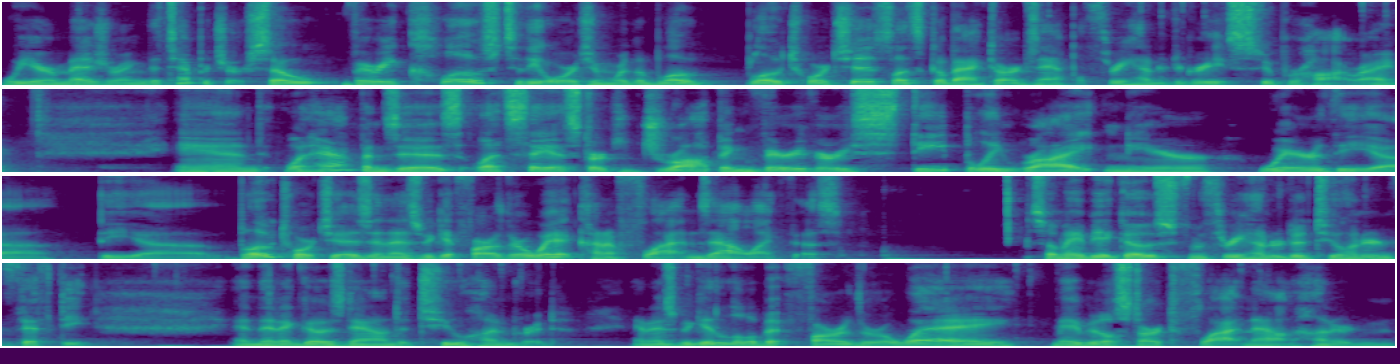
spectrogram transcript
we are measuring the temperature. So very close to the origin where the blow blowtorch is, let's go back to our example, 300 degrees, super hot, right? And what happens is, let's say it starts dropping very, very steeply right near where the, uh, the uh, blowtorch is. And as we get farther away, it kind of flattens out like this. So maybe it goes from 300 to 250, and then it goes down to 200. And as we get a little bit farther away, maybe it'll start to flatten out, 100 and,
